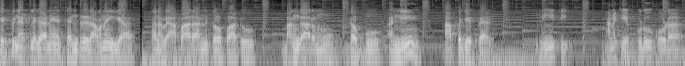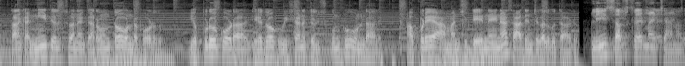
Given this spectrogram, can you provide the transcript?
చెప్పినట్లుగానే తండ్రి రమణయ్య తన వ్యాపారాన్నితో పాటు బంగారము డబ్బు అన్నీ అప్పచెప్పాడు నీతి మనకి ఎప్పుడూ కూడా తనకు అన్నీ తెలుసు అనే గర్వంతో ఉండకూడదు. ఎప్పుడూ కూడా ఏదో ఒక విషయాన్ని తెలుసుకుంటూ ఉండాలి. అప్పుడే ఆ మనిషి దేన్నైనా సాధించగలుగుతాడు. Please subscribe my channel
